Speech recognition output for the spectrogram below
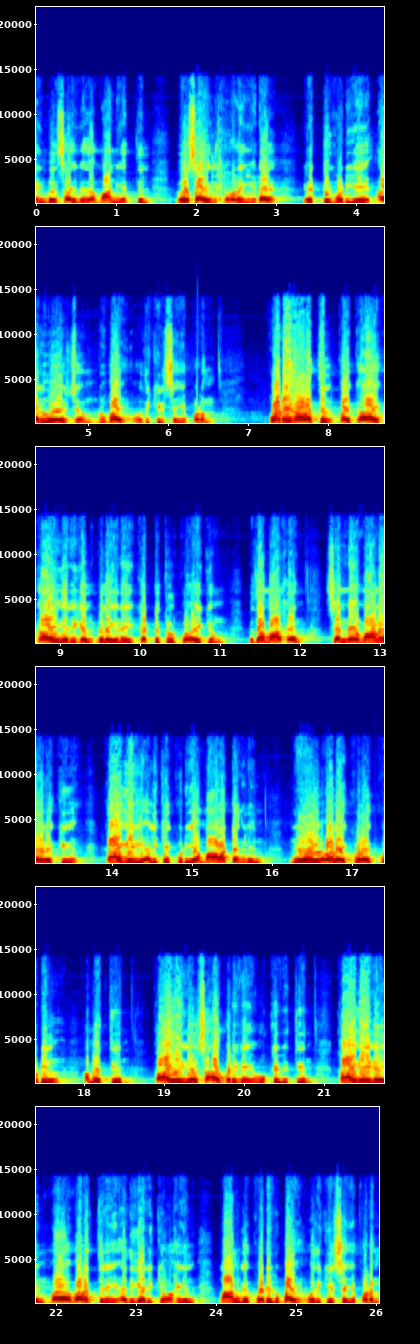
ஐம்பது சதவீத மானியத்தில் விவசாயிகளுக்கு வழங்கிட எட்டு கோடியே அறுபது லட்சம் ரூபாய் ஒதுக்கீடு செய்யப்படும். கோடை காலத்தில் காய் காய்கறிகள் விலையினை கட்டுக்குள் வைக்கும் விதமாக சென்னை மாநகருக்கு காய்கறி அளிக்கக்கூடிய மாவட்டங்களில் நிழல் வலை குட- குடில் அமைத்து காய்கறிகள் சாகுபடியினை ஊக்குவித்து காய்கறிகளின் வ- வரத்தினை அதிகரிக்கும் வகையில் நான்கு கோடி ரூபாய் ஒதுக்கீடு செய்யப்படும்.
